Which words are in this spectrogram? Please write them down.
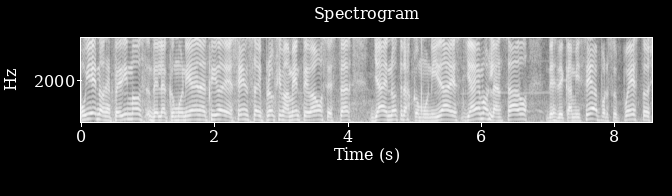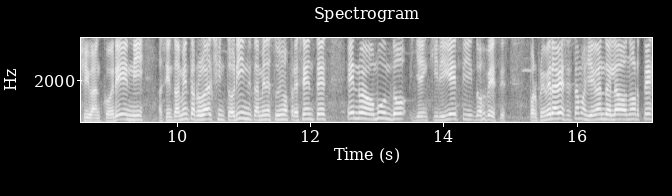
Muy bien, nos despedimos de la comunidad nativa de Censa y próximamente vamos a estar ya en otras comunidades. Ya hemos lanzado desde Camisea, por supuesto, Chivancoreni, asentamiento rural Chintorini, también estuvimos presentes en Nuevo Mundo y en Kirigueti dos veces. Por primera vez estamos llegando del lado norte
